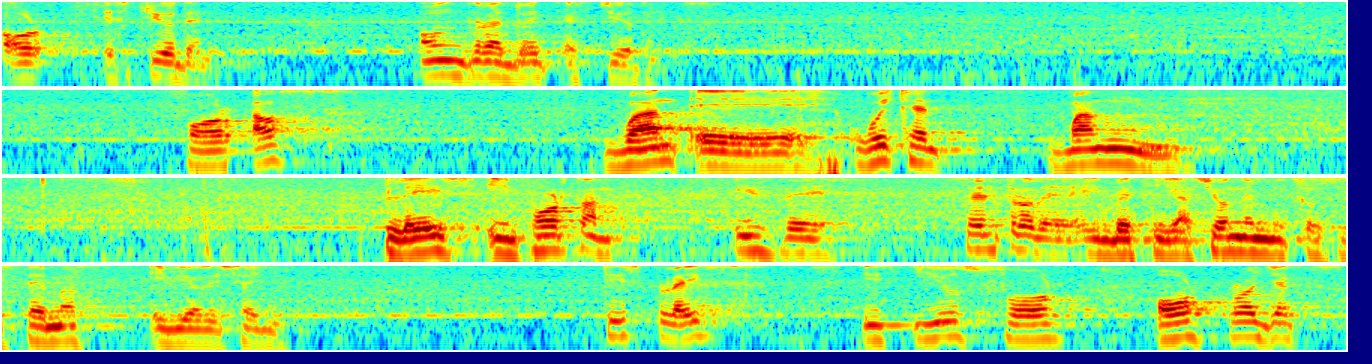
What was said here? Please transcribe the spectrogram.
our students, undergraduate students. For us, one uh, we can one place important is the Centro de Investigación en Microsistemas y Biodiseño. This place is used for all projects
